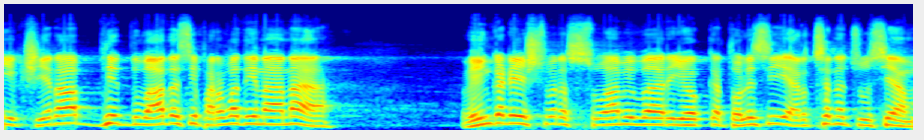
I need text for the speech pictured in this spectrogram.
ఈ క్షీరాబ్ది ద్వాదశి పర్వదినాన వెంకటేశ్వర స్వామి వారి యొక్క తులసి అర్చన చూశాం.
